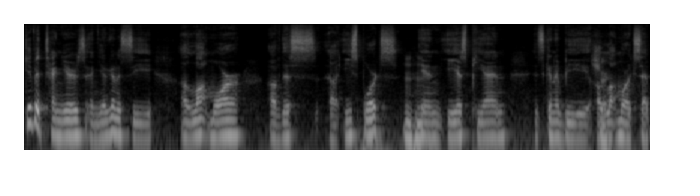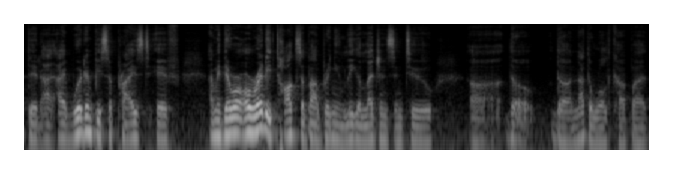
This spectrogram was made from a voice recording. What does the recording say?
give it 10 years and you're going to see a lot more of this uh, esports in E ESPN. It's going to be Sure. a lot more accepted. I, I wouldn't be surprised if, I mean, there were already talks about bringing League of Legends into uh, the, the, not the World Cup, but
